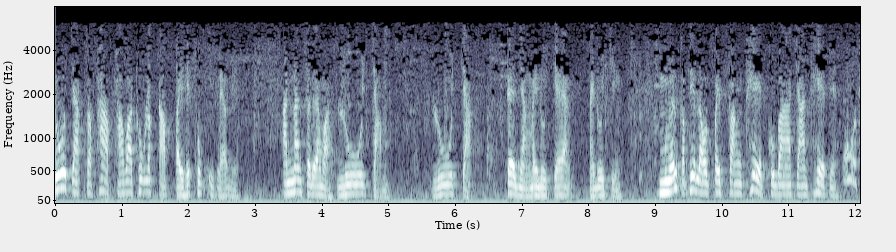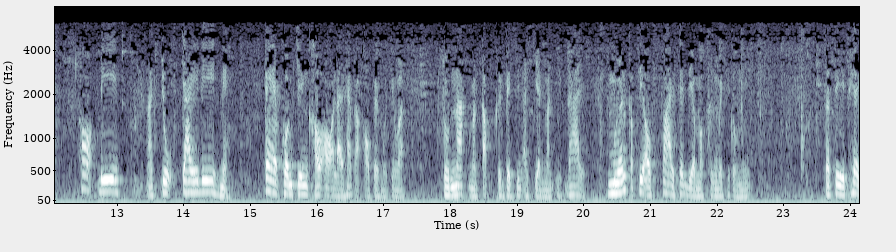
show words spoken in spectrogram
รู้จักสภาพภาวะทุกข์แล้วกลับไปให้ทุกข์อีกแล้วเนี่ย อันนั้นแสดงว่า รู้จำรู้จัก แต่ยังไม่รู้แจ้ง ไม่รู้จริง เหมือนกับที่เราไปฟังเทศครูบาอาจารย์เทศเนี่ยโอ้เพาะดีจุใจดีเนี่ย แต่ความจริงเขาเอาอะไรให้กับเอาไปหมดจริงว่าสุนัขมันกลับขึ้นไปกินอาเจียนมันอีกได้ เหมือนกับที่เอาฝ้ายเส้นเดียวมาคึงไปที่ตรงนี้ สตรีเพศ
